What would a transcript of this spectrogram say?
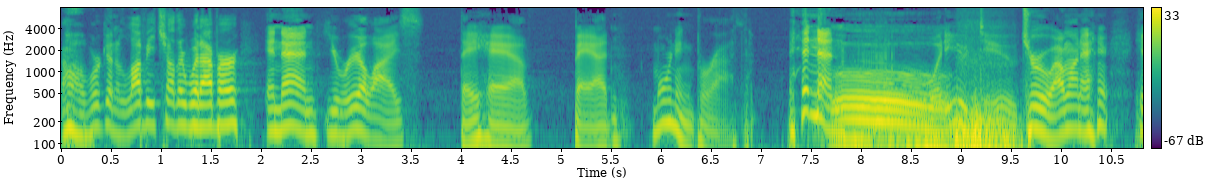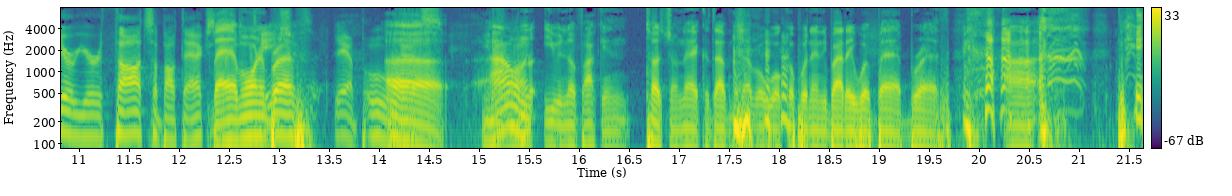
Oh, we're going to love each other whatever, and then you realize they have bad morning breath. And then Ooh. what do you do? Drew, I want to hear your thoughts about the Bad morning breath? Yeah, ooh, Uh, you know I don't what? even know if I can touch on that because I've never woke up with anybody with bad breath. Uh,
